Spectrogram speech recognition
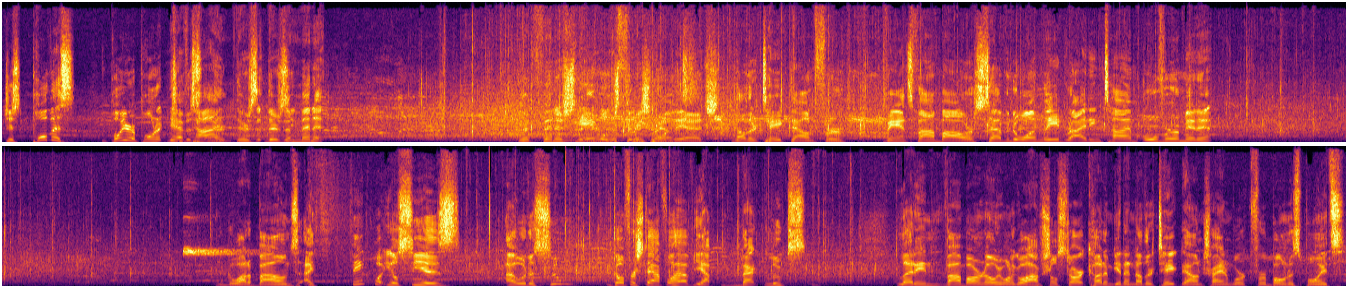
just pull this, pull your opponent You to have the time. center. There's there's a minute. Good finish there. Able to finish right on the edge. Another takedown for Vance Vombaur. Seven to one lead. Riding time over a minute. Gonna Go out of bounds. I think what you'll see is, I would assume, Gopher staff will have. Yep, back Luke's letting Vombaur know we want to go optional start, cut him, get another takedown, try and work for bonus points.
